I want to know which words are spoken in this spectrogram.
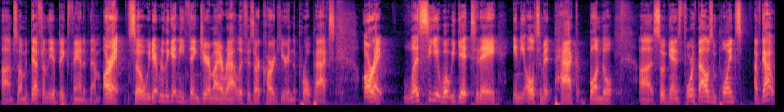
Um, so I'm definitely a big fan of them. All right, so we didn't really get anything. Jeremiah Ratliff is our card here in the pro packs. All right, let's see what we get today in the ultimate pack bundle. Uh, so again, it's 4,000 points. I've got,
